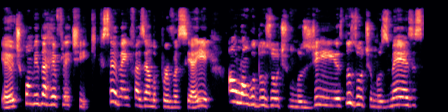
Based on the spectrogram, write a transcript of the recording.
E aí eu te convido a refletir. O que você vem fazendo por você aí ao longo dos últimos dias, dos últimos meses,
